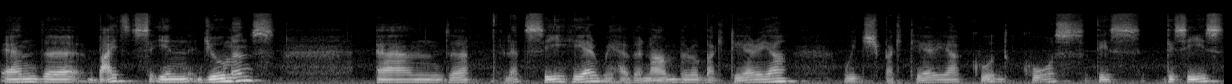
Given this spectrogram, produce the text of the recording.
and uh, bites in humans. And uh, let's see here, we have a number of bacteria. Which bacteria could cause this disease?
